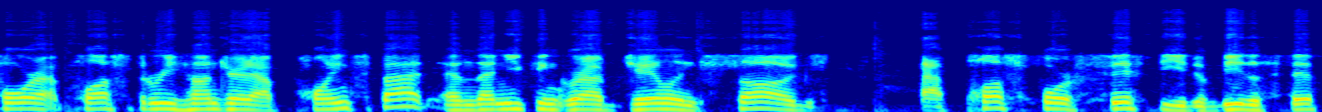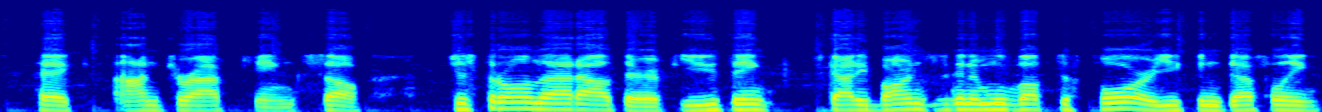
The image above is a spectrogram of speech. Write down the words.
four at plus 300 at PointsBet, and then you can grab Jalen Suggs at plus 450 to be the fifth pick on DraftKings. So just throwing that out there. If you think Scottie Barnes is going to move up to four, you can definitely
